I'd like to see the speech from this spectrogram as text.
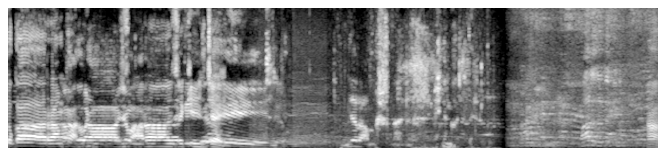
तुकाराम. कांडराज महाराज की जय. हां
